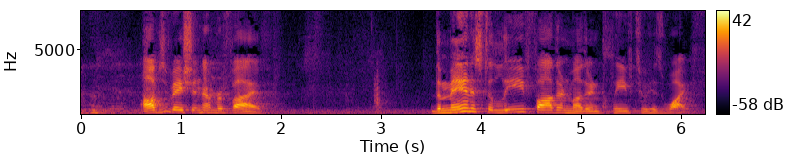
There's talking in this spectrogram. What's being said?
observation number five. The man is to leave father and mother and cleave to his wife.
